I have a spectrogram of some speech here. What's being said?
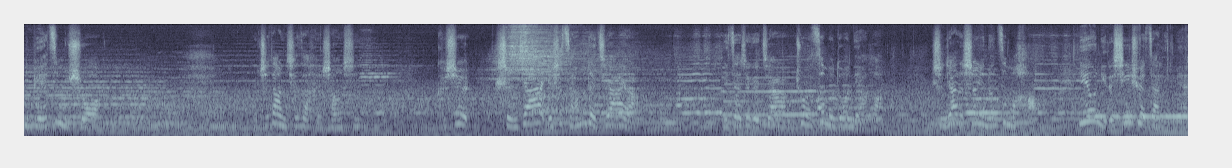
你别这么说。我知道你现在很伤心，可是沈家也是咱们的家呀。你在这个家住了这么多年了，沈家的生意能这么好，也有你的心血在里面，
